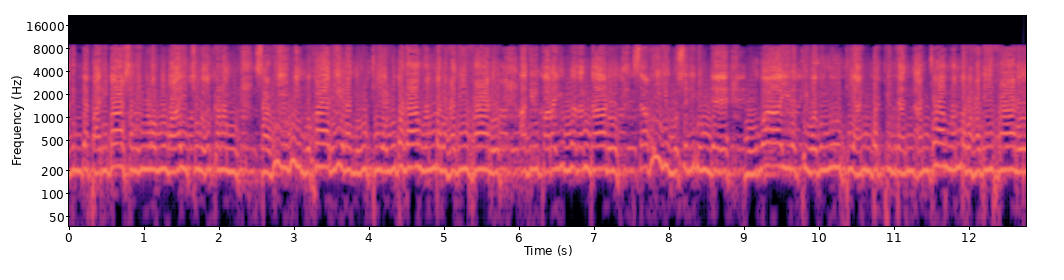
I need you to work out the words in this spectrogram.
അതിന്റെ പരിഭാഷ നിങ്ങളൊന്ന് വായിച്ചു നോക്കണം. സഹീഹി ബുഹാരിയുടെ നൂറ്റി എഴുപതാം നമ്പർ ഹദീഫാണ് അതിൽ പറയുന്നത് എന്താണ് സഹീഹ് മുസ്ലിമിന്റെ മൂവായിരത്തി ഒരുന്നൂറ്റി അൻപത്തി അഞ്ചാം നമ്പർ ഹദീഫാണ്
